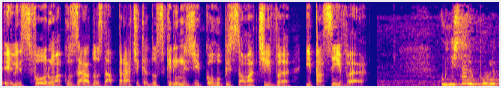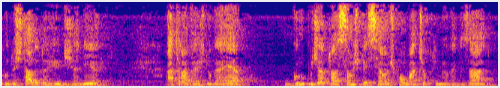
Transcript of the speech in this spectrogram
Eles foram acusados da prática dos crimes de corrupção ativa e passiva. O Ministério Público do Estado do Rio de Janeiro, através do GAECO, Grupo de Atuação Especial de Combate ao Crime Organizado,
